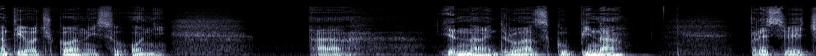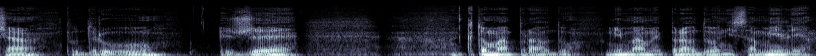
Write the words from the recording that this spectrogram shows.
A tí očkovaní sú oni. A jedna aj druhá skupina presvieča tú druhú, že kto má pravdu. My máme pravdu, oni sa milia.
